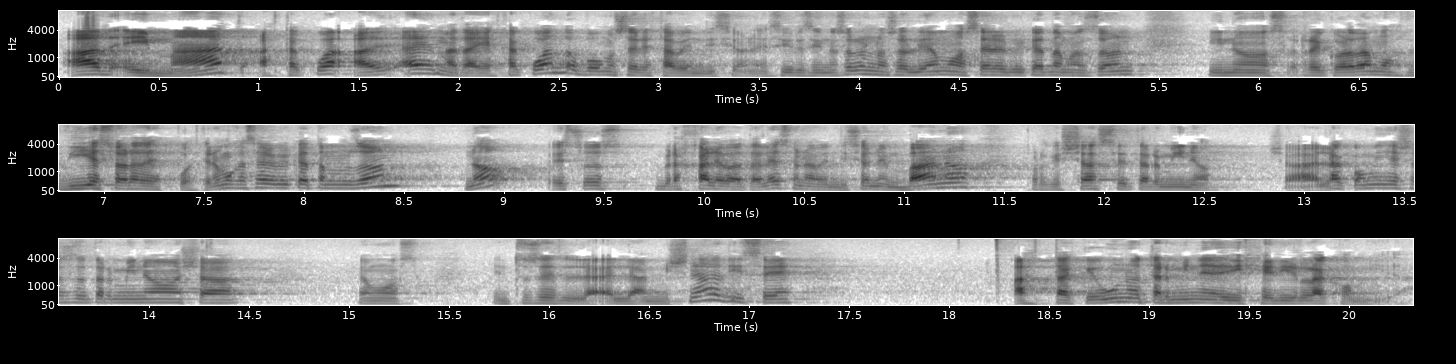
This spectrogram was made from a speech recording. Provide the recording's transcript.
ad eimat, ¿hasta, ¿hasta cuándo podemos hacer esta bendición? Es decir, si nosotros nos olvidamos hacer el Birkat Amazon y nos recordamos 10 horas después, ¿tenemos que hacer el Birkat Amazon? No, eso es Brajale una bendición en vano porque ya se terminó. Ya la comida ya se terminó, ya, digamos. Entonces la, la Mishnah dice, hasta que uno termine de digerir la comida.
